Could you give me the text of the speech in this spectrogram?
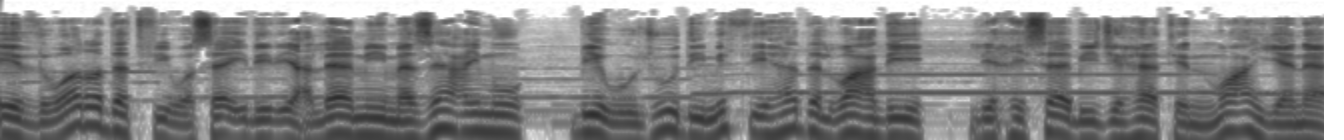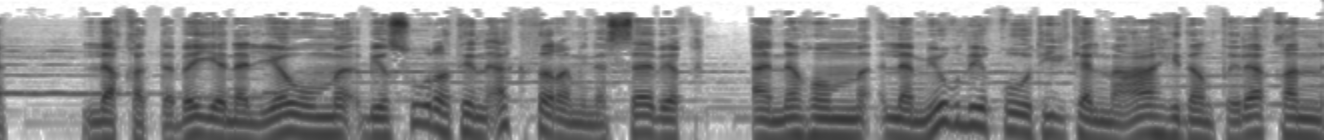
إذ وردت في وسائل الإعلام مزاعم بوجود مثل هذا الوعد لحساب جهات معينة لقد تبين اليوم بصورة أكثر من السابق أنهم لم يغلقوا تلك المعاهد انطلاقا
